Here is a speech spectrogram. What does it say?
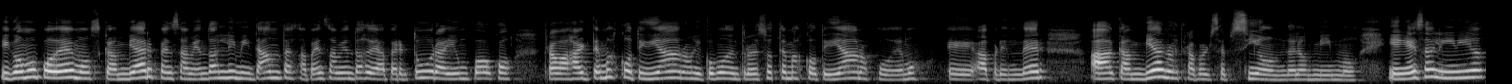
Y cómo podemos cambiar pensamientos limitantes a pensamientos de apertura y un poco trabajar temas cotidianos y cómo dentro de esos temas cotidianos podemos eh, aprender a cambiar nuestra percepción de los mismos. Y en esa línea,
